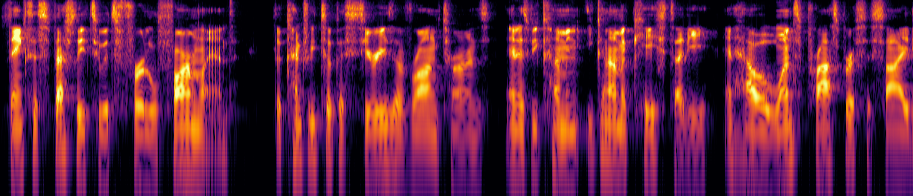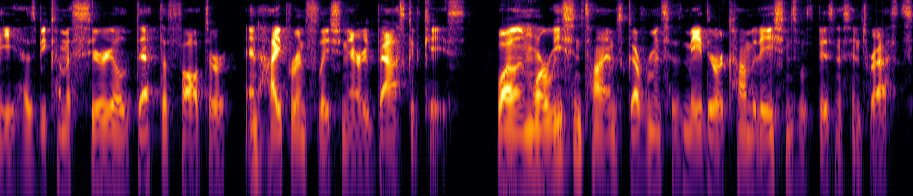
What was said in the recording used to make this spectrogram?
thanks especially to its fertile farmland the country took a series of wrong turns and has become an economic case study in how a once prosperous society has become a serial debt defaulter and hyperinflationary basket case. While in more recent times governments have made their accommodations with business interests,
